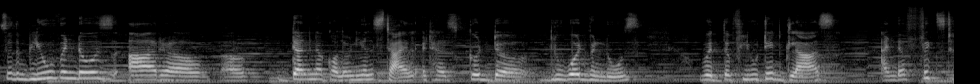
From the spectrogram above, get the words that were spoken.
So the blue windows are uh, uh, done in a colonial style. It has good uh, bluebird windows with the fluted glass and a fixed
